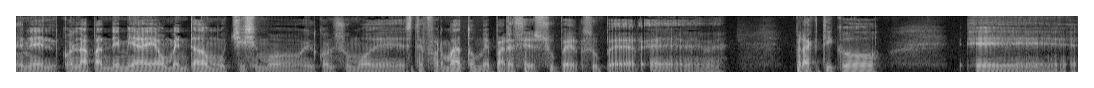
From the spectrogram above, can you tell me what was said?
en el, con la pandemia he aumentado muchísimo el consumo de este formato. Me parece súper, súper eh, práctico. Eh,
